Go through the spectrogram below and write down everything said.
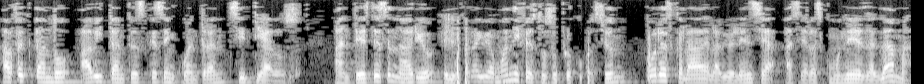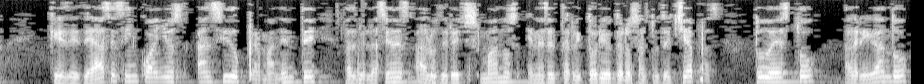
afectando a habitantes que se encuentran sitiados. Ante este escenario, el fraile manifestó su preocupación por la escalada de la violencia hacia las comunidades de Aldama que desde hace cinco años han sido permanentes las violaciones a los derechos humanos en ese territorio de los Altos de Chiapas. Todo esto agregando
